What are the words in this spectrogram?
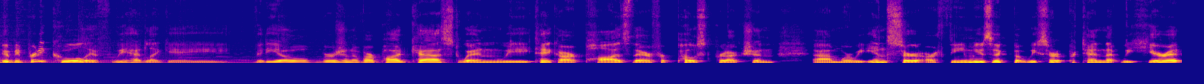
It would be pretty cool if we had like a video version of our podcast when we take our pause there for post production, um, where we insert our theme music, but we sort of pretend that we hear it.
